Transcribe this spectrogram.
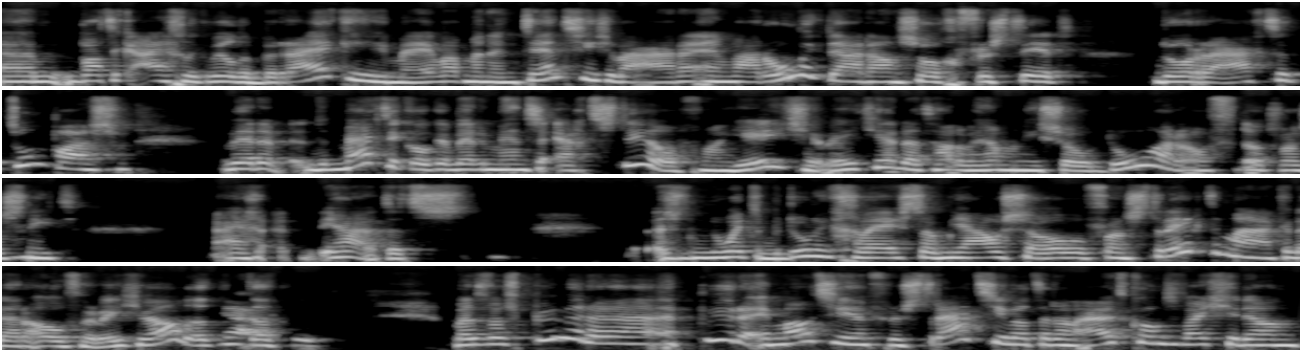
um, wat ik eigenlijk wilde bereiken hiermee, wat mijn intenties waren en waarom ik daar dan zo gefrustreerd door raakte. Toen pas werden, merkte ik ook, er werden mensen echt stil. Van jeetje, weet je, dat hadden we helemaal niet zo door. Of dat was niet, eigenlijk, ja, dat is, is nooit de bedoeling geweest om jou zo van streek te maken daarover. Weet je wel? Dat, Ja. dat, maar het was pure, pure emotie en frustratie wat er dan uitkomt, wat je dan,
